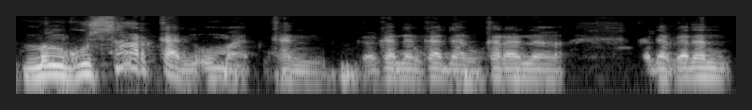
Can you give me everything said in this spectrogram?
menggusarkan umat kan kadang-kadang kerana kadang-kadang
